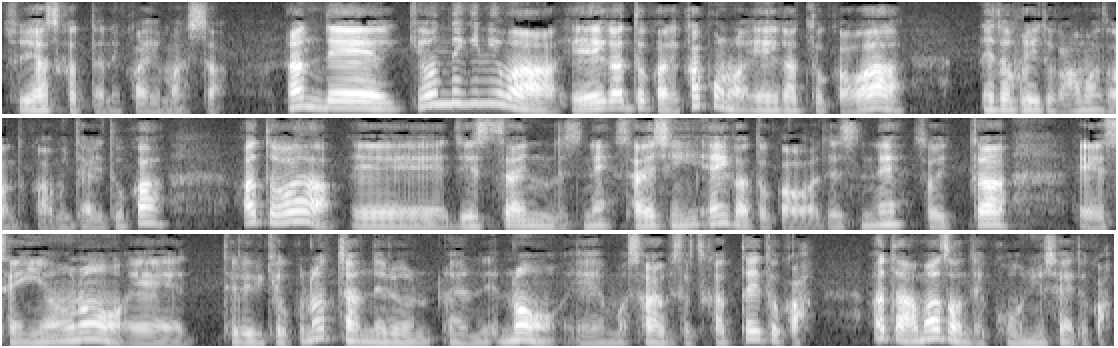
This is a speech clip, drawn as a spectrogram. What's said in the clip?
それ安かったんで買いました。なんで、基本的には映画とかで、過去の映画とかは、ネットフリーとかアマゾンとか見たりとか、あとは、えー、実際のですね、最新映画とかはですね、そういった、えー、専用の、えー、テレビ局のチャンネルの、えー、サービスを使ったりとか、あと Amazon で購入したりとか、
